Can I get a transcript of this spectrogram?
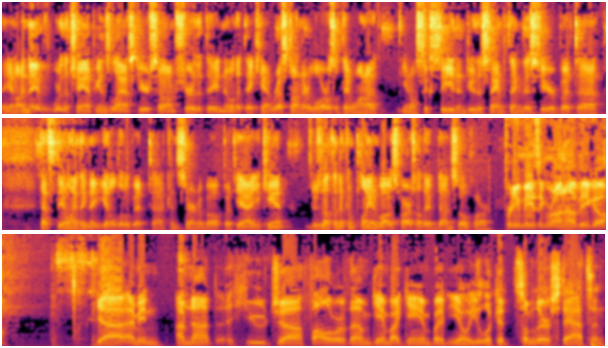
you know, and they were the champions last year, so I'm sure that they know that they can't rest on their laurels if they want to, you know, succeed and do the same thing this year. But uh, that's the only thing that you get a little bit uh, concerned about. But yeah, you can't. There's nothing to complain about as far as how they've done so far. Pretty amazing run, huh, Vigo? Yeah, I mean, I'm not a huge uh, follower of them game by game, but you know, you look at some of their stats, and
